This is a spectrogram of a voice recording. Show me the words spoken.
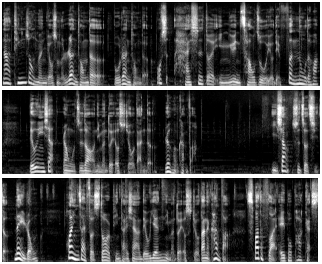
那听众们有什么认同的、不认同的，或是还是对营运操作有点愤怒的话，留言一下，让我知道你们对二十九单的任何看法。以上是这期的内容，欢迎在 First Store 平台下留言你们对二十九单的看法。Spotify、Apple Podcast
